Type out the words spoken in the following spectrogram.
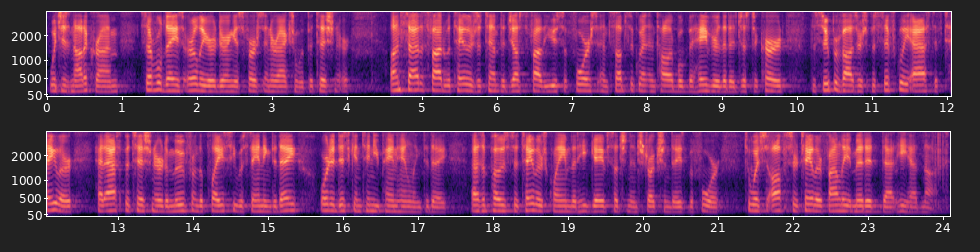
which is not a crime, several days earlier during his first interaction with petitioner. Unsatisfied with Taylor's attempt to justify the use of force and subsequent intolerable behavior that had just occurred, the supervisor specifically asked if Taylor had asked petitioner to move from the place he was standing today or to discontinue panhandling today, as opposed to Taylor's claim that he gave such an instruction days before, to which Officer Taylor finally admitted that he had not.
